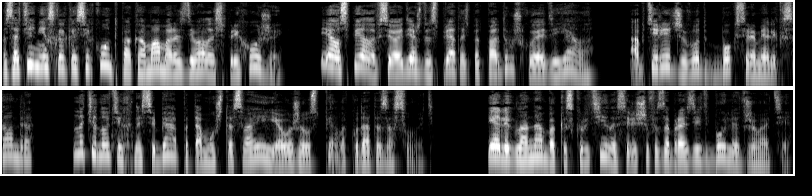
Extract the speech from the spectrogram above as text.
За те несколько секунд, пока мама раздевалась в прихожей, я успела всю одежду спрятать под подушку и одеяло, обтереть живот боксерами Александра, натянуть их на себя, потому что свои я уже успела куда-то засунуть. Я легла на бок и скрутилась, решив изобразить боль в животе.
